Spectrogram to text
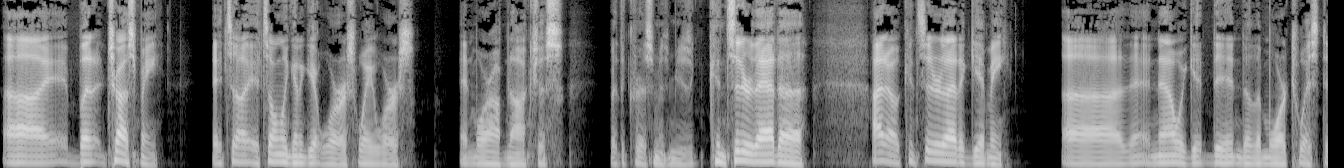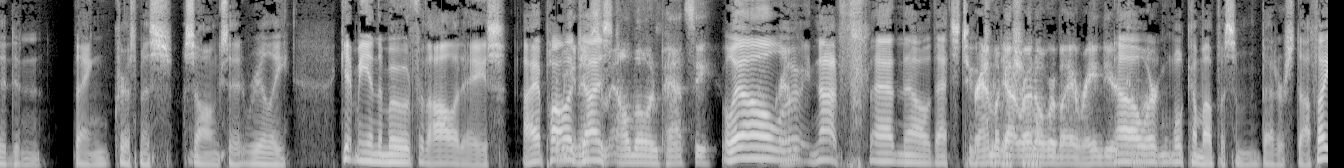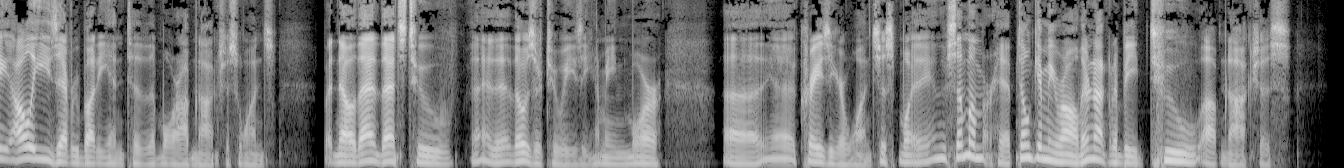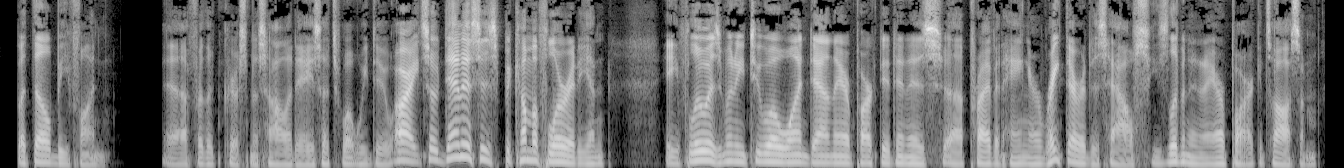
Uh, but trust me, it's uh, it's only going to get worse, way worse, and more obnoxious with the Christmas music. Consider that a, I don't know, consider that a gimme. Uh, now we get into the more twisted and thing Christmas songs that really get me in the mood for the holidays. I Are we gonna have apologize. Elmo and Patsy. Well, Grandma- not that. No, that's too. Grandma got run over by a reindeer. No, we're, we'll come up with some better stuff. I, I'll ease everybody into the more obnoxious ones, but no, that that's too. Uh, those are too easy. I mean, more uh, crazier ones. Just more. Some of them are hip. Don't get me wrong; they're not going to be too obnoxious, but they'll be fun uh, for the Christmas holidays. That's what we do. All right. So Dennis has become a Floridian. He flew his Mooney 201 down there, parked it in his uh, private hangar right there at his house. He's living in an air park. It's awesome.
